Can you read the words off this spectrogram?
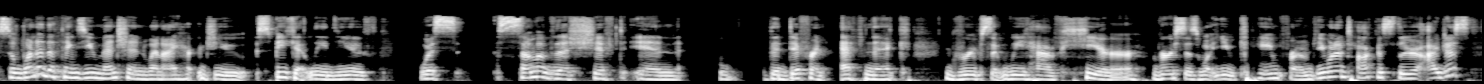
So one of the things you mentioned when i heard you speak at lead youth was some of the shift in the different ethnic groups that we have here versus what you came from. Do you want to talk us through? I just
